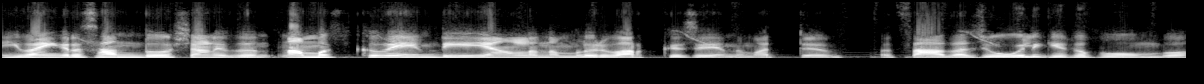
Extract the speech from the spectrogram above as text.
എനിക്ക് ഭയങ്കര സന്തോഷാണ്. ഇത് നമുക്ക് വേണ്ടിയാണല്ലോ നമ്മളൊരു വർക്ക് ചെയ്യുന്നത്. മറ്റ് സാധാ ജോലിക്കൊക്കെ പോകുമ്പോൾ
